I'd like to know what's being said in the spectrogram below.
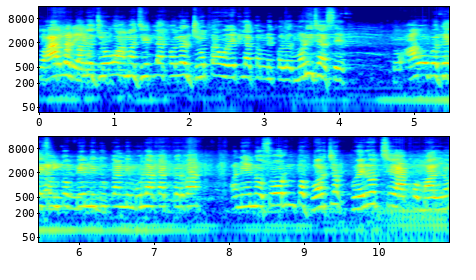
તો આ પણ તમે જોવો આમાં જેટલા કલર જોતા હોય એટલા તમને કલર મળી જશે. તો આવો બધાય સંતોષબેનની દુકાનની મુલાકાત કરવા. અને એનો શોરૂમ તો ભરચક ભર્યો જ છે આખો માલનો.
